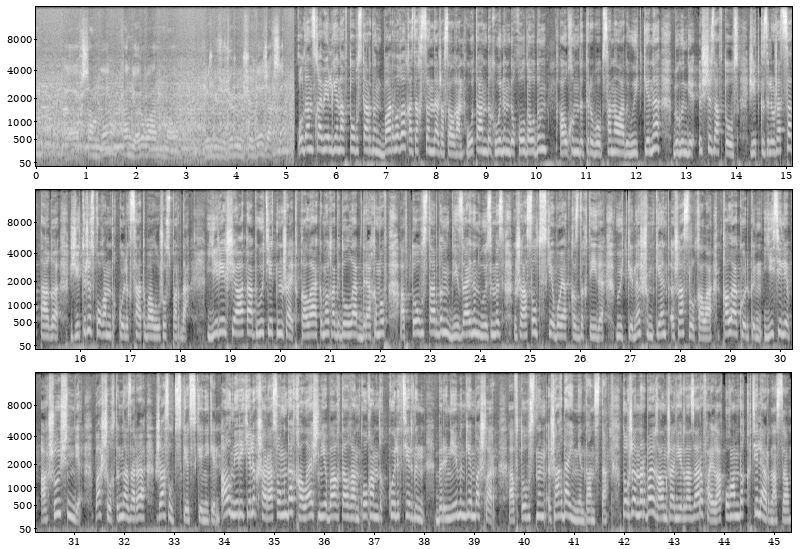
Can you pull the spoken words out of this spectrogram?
ықшамды кондері бар мынау жүргізу жүруші де жақсы. Қолданысқа берілген автобустардың барлығы қазақстанда жасалған. Отандық өнімді қолдаудың ауқымды түрі болып саналады. Өйткені бүгінде 300 автобус жеткізіліп жатса тағы 700 қоғамдық көлік сатып алу жоспарда. Ерекше атап өтетін жайт қала әкімі ғабидулла әбдірахымов автобустардың дизайнын өзіміз жасыл түске боятқыздық дейді. Өйткені шымкент жасыл қала. Қала көркін еселеп ашу үшін де басшылықтың назары жасыл түске түскен екен. Ал мерекелік шара соңында қала ішіне бағытталған қоғамдық көліктердің біріне мінген басшылар автобустың жағдайымен танысты. Тоғжан нарбай ғалымжан ерназаров айғақ қоғамдық телеарнасы.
